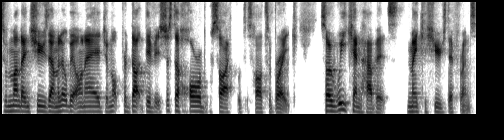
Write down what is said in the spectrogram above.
to Monday and Tuesday, I'm a little bit on edge, I'm not productive. It's just a horrible cycle that's hard to break. So weekend habits make a huge difference.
